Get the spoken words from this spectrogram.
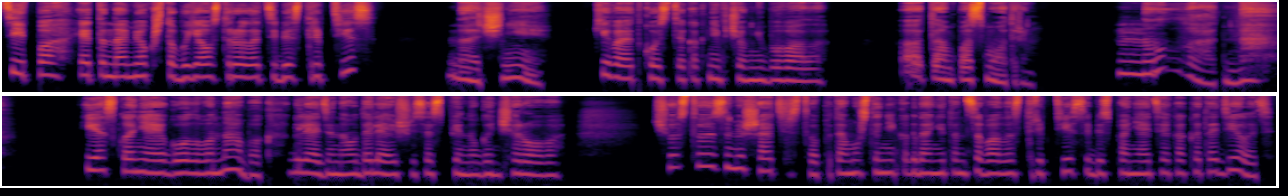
«Типа, это намек, чтобы я устроила тебе стриптиз?» «Начни», — кивает Костя, как ни в чем не бывало. «А там посмотрим». «Ну, ладно». Я склоняю голову на бок, глядя на удаляющуюся спину Гончарова. Чувствую замешательство, потому что никогда не танцевала стриптиз и без понятия, как это делать.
